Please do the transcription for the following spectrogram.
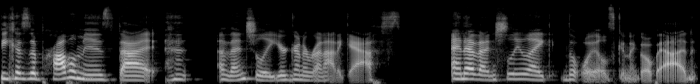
because the problem is that eventually you're going to run out of gas and eventually like the oil's going to go bad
